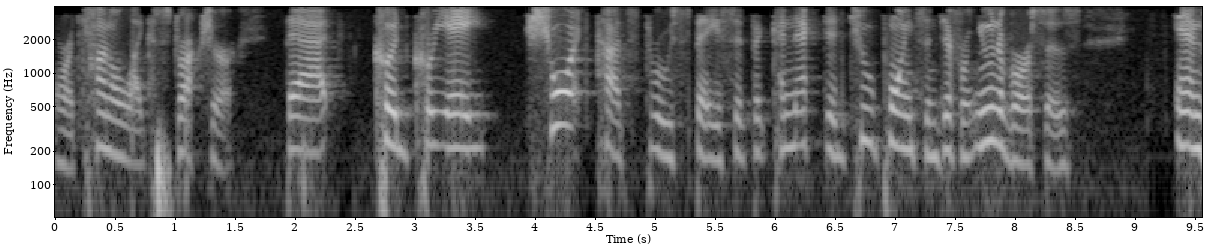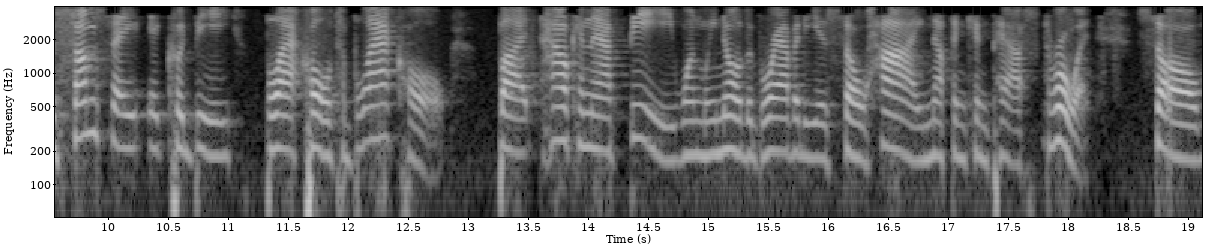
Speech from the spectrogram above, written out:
or a tunnel-like structure that could create shortcuts through space if it connected two points in different universes – and some say it could be black hole to black hole. But how can that be when we know the gravity is so high, nothing can pass through it? So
